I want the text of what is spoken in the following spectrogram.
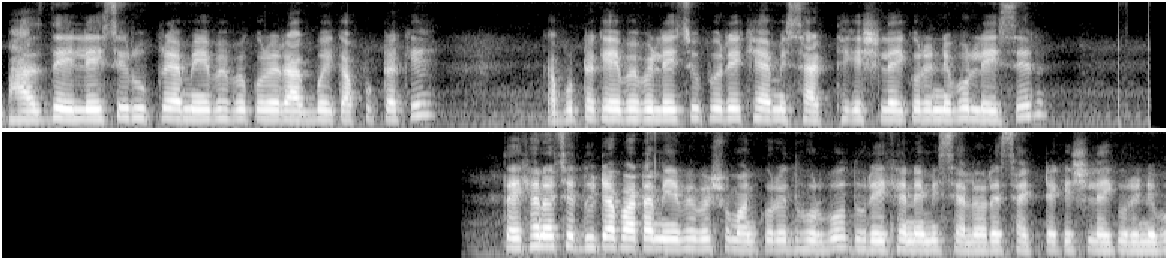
ভাঁজ দিয়ে লেসের উপরে আমি এভাবে করে রাখব এই কাপড়টাকে। কাপড়টাকে এভাবে লেস উপরে রেখে আমি সাইড থেকে সেলাই করে নেব লেসের। তো এখানে হচ্ছে দুইটা পাট আমি এভাবে সমান করে ধরবো, ধরে এখানে আমি স্যালোয়ারের সাইডটাকে সেলাই করে নেব।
